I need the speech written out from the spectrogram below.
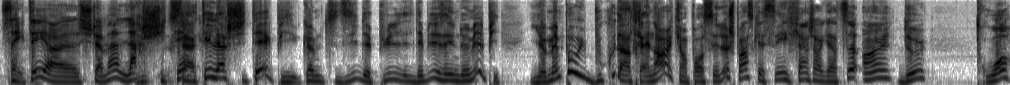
ça a été euh, justement l'architecte. Ça a été l'architecte, puis comme tu dis, depuis le début des années 2000, puis il n'y a même pas eu beaucoup d'entraîneurs qui ont passé là. Je pense que c'est, quand je regarde ça, un, deux, trois.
